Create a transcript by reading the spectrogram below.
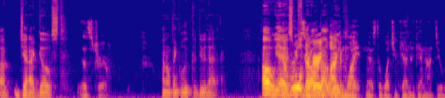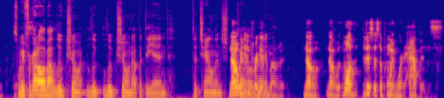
a Jedi ghost. That's true. I don't think Luke could do that. Oh yeah, the so rules are very black Luke. and white as to what you can and cannot do with the So we forgot all about Luke showing Luke Luke showing up at the end to challenge. No, we didn't forget Ren. about it. No, no. Well, this is the point where it happens.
